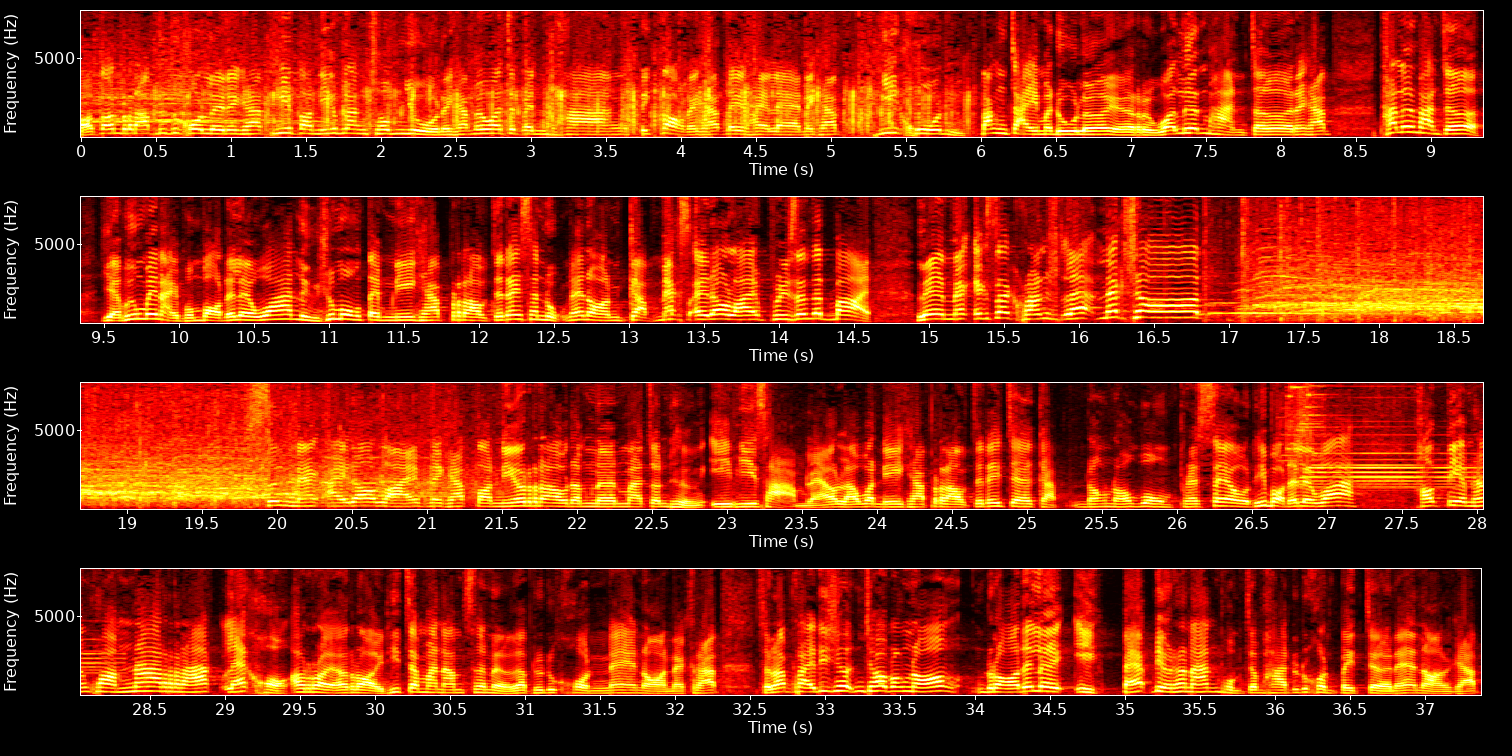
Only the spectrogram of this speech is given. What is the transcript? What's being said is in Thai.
ขอต้อนรับทุกคนเลยนะครับที่ตอนนี้กำลังชมอยู่นะครับไม่ว่าจะเป็นทาง t ิ k t o k นะครับในไทยแลนด์นะครับที่คุณตั้งใจมาดูเลย หรือว่าเลื่อนผ่านเจอนะครับถ้าเลื่อนผ่านเจอ อย่าเพิ่งไปไหนผมบอกได้เลยว่า 1 ชั่วโมงเต็มนี้ครับเราจะได้สนุกแน่นอนกับ Max Idol Live Presented by เลน Max Extra Crunch และ Max Shot ซึ่ง Mac Idol Live นะครับ ตอนนี้เราดำเนินมาจนถึง EP 3 แล้ว แล้ววันนี้ครับ เราจะได้เจอกับน้องๆวง p r e s e l ที่บอกได้เลยว่า เขาเตรียมทั้งความน่ารักและของอร่อยๆ ที่จะมานำเสนอกับทุกๆคนแน่นอนนะครับสำหรับใครที่ชื่นชอบน้องๆ รอได้เลยอีกแป๊บเดียวเท่านั้น ผมจะพาทุกๆคนไปเจอแน่นอนครับ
